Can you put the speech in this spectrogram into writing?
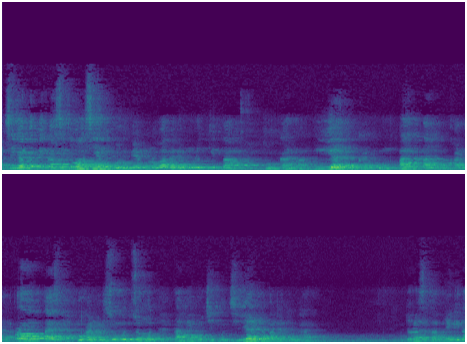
Sehingga ketika situasi yang buruk yang keluar dari mulut kita bukan makian, bukan umpatan, bukan protes, bukan bersungut-sungut, tapi puji-pujian kepada Tuhan. Itulah sebabnya kita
